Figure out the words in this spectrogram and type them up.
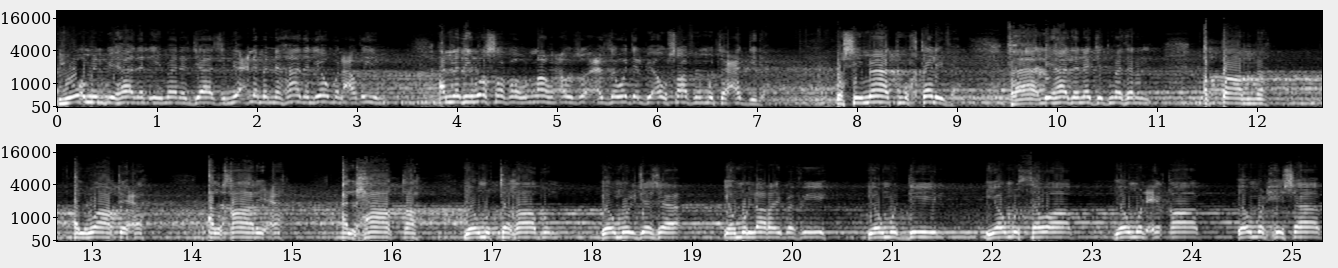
يؤمن بهذا الإيمان الجازم يعلم أن هذا اليوم العظيم الذي وصفه الله عز وجل بأوصاف متعددة وسمات مختلفة. فلهذا نجد مثلا الطامة الواقعة القارعة الحاقة يوم التغابن يوم الجزاء يوم لا ريب فيه يوم الدين يوم الثواب يوم العقاب يوم الحساب.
